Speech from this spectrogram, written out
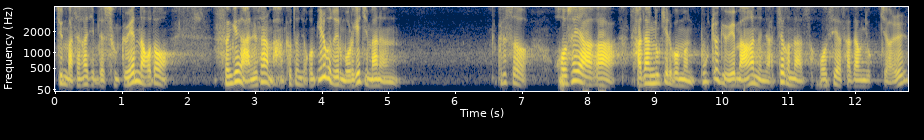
지금 마찬가지입니다. 교회 나오도 성경 아는 사람 많거든요. 그럼 읽어도 모르겠지만은 그래서 호세아가 4장 6절에 보면 북쪽이 왜 망하느냐 적어놨어. 호세아 4장 6절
